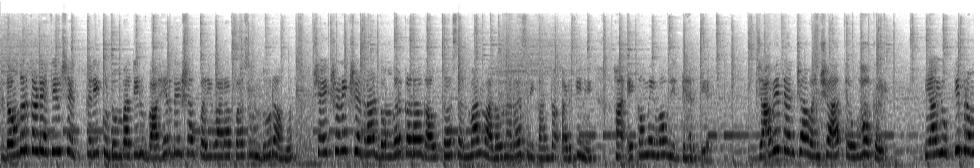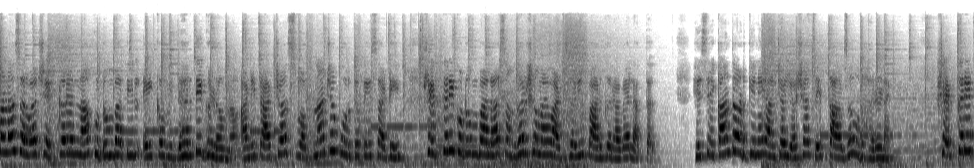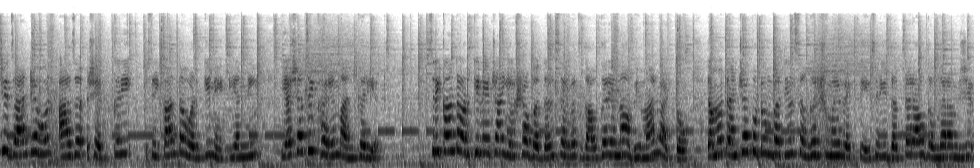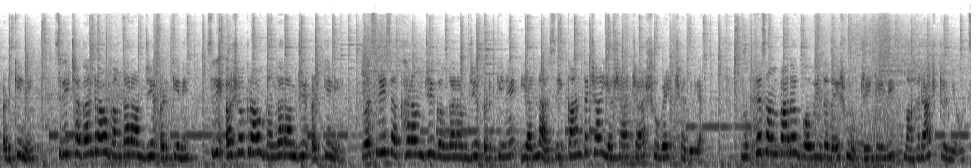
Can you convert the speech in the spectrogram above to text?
डोंगरकड्यातील येथील शेतकरी कुटुंबातील बाहेर देशात परिवारापासून दूर राहून शैक्षणिक क्षेत्रात डोंगरकडा गावचा सन्मान वाढवणारा श्रीकांत अडकिने हा एकमेव विद्यार्थी आहे. ज्यावे त्यांच्या वंशात तेव्हा कळे. या युक्तीप्रमाणे सर्व शेतकऱ्यांना कुटुंबातील एक विद्यार्थी घडवणं आणि त्याच्या स्वप्नाच्या पूर्ततेसाठी शेतकरी कुटुंबाला संघर्षमय वाटचाली पार कराव्या लागतात. हे श्रीकांत अडकिने यांच्या यशाचे ताजं उदाहरण आहे. शेतकऱ्याची जाण ठेवून आज शेतकरी श्रीकांत वडकिने यांनी यशाचे खरे मानकरी आहेत श्रीकांत अडकिनेच्या यशाबद्दल सर्वच गावकऱ्यांना अभिमान वाटतो. त्यामुळे त्यांच्या कुटुंबातील संघर्षमय व्यक्ती श्री दत्तराव गंगारामजी अडकिने श्री छगनराव गंगारामजी अडकिने श्री अशोकराव गंगारामजी अडकिने व श्री सखारामजी गंगारामजी अडकिने यांना श्रीकांतच्या यशाच्या शुभेच्छा दिल्या. मुख्य संपादक Govind Deshmukh ji T V Maharashtra news.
